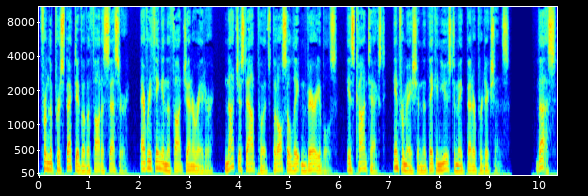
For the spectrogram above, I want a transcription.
From the perspective of a thought assessor, everything in the thought generator, not just outputs but also latent variables, is context, information that they can use to make better predictions. Thus,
